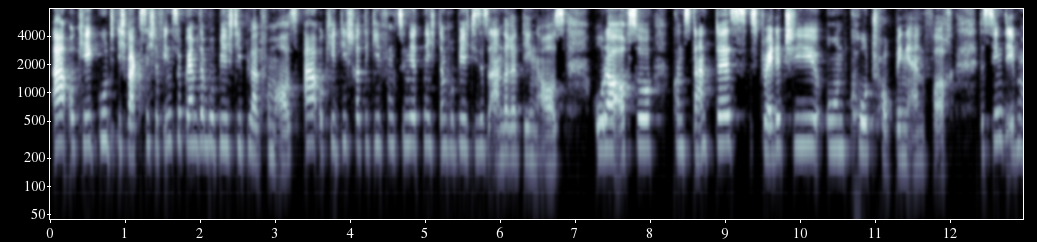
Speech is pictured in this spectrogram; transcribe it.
Ah, okay, gut, ich wachse nicht auf Instagram, dann probiere ich die Plattform aus. Ah, okay, die Strategie funktioniert nicht, dann probiere ich dieses andere Ding aus. Oder auch so konstantes Strategy und Code-Hopping einfach. Das sind eben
